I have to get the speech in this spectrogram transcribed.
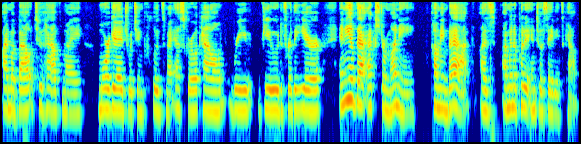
I'm about to have my mortgage, which includes my escrow account, reviewed for the year. Any of that extra money coming back, as I'm going to put it into a savings account.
